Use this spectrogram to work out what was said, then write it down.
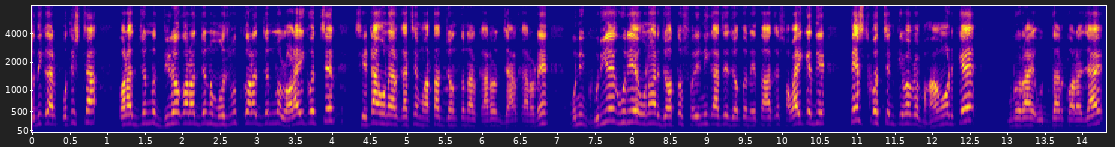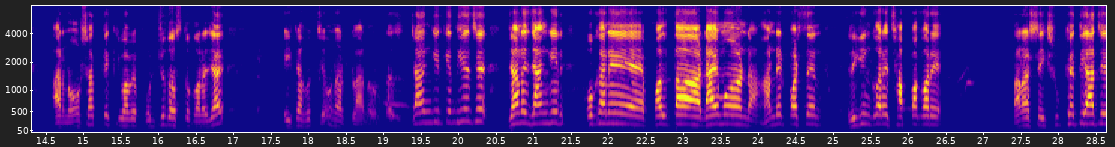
অধিকার প্রতিষ্ঠা করার জন্য, দৃঢ় করার জন্য, মজবুত করার জন্য লড়াই করছেন, সেটা ওনার কাছে মাথার যন্ত্রণার কারণ, যার কারণে উনি ঘুরিয়ে ঘুরিয়ে ওনার যত সৈনিক আছে, যত নেতা আছে, সবাইকে দিয়ে টেস্ট করছেন কীভাবে ভাঙড়কে পুনরায় উদ্ধার করা যায় আর নৌসাদকে কীভাবে পর্যুদস্ত করা যায়, এইটা হচ্ছে ওনার প্ল্যান জাহাঙ্গীরকে দিয়েছে, জানে জাহাঙ্গীর ওখানে Falta diamond hundred percent rigging করে, ছাপ্পা করে। তারা সেই সুখ্যাতি আছে।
